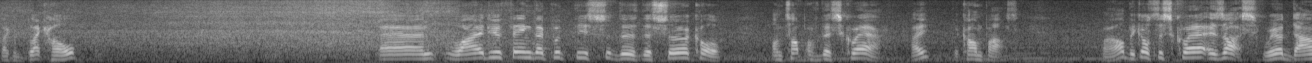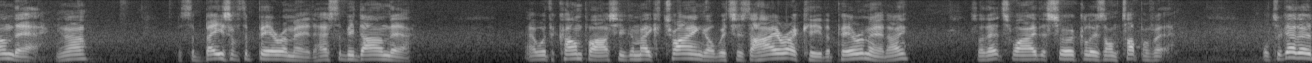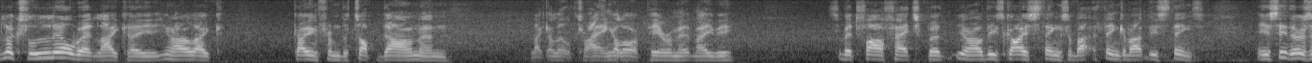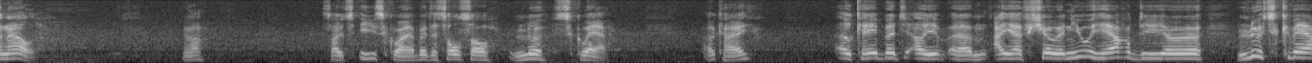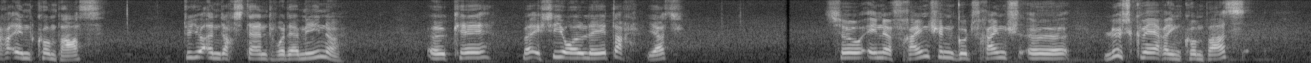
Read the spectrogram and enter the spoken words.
like a black hole. And why do you think they put this the, the circle on top of the square, hey? The compass. Well, because the square is us. We're down there, you know? It's the base of the pyramid. It has to be down there. And with the compass, you can make a triangle, which is the hierarchy, the pyramid, eh? So that's why the circle is on top of it. Altogether, it looks a little bit like a, you know, like going from the top down and like a little triangle or a pyramid, maybe. It's a bit far-fetched, but you know, these guys think about think about these things. And you see, there's an L. You know, so it's E square, but it's also le square. Okay. Okay, but I, um, I have shown you here the uh, le square in compass. Do you understand what I mean? Okay, but I see you all later, yes? So in a French, in good French, uh, le square in compass,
